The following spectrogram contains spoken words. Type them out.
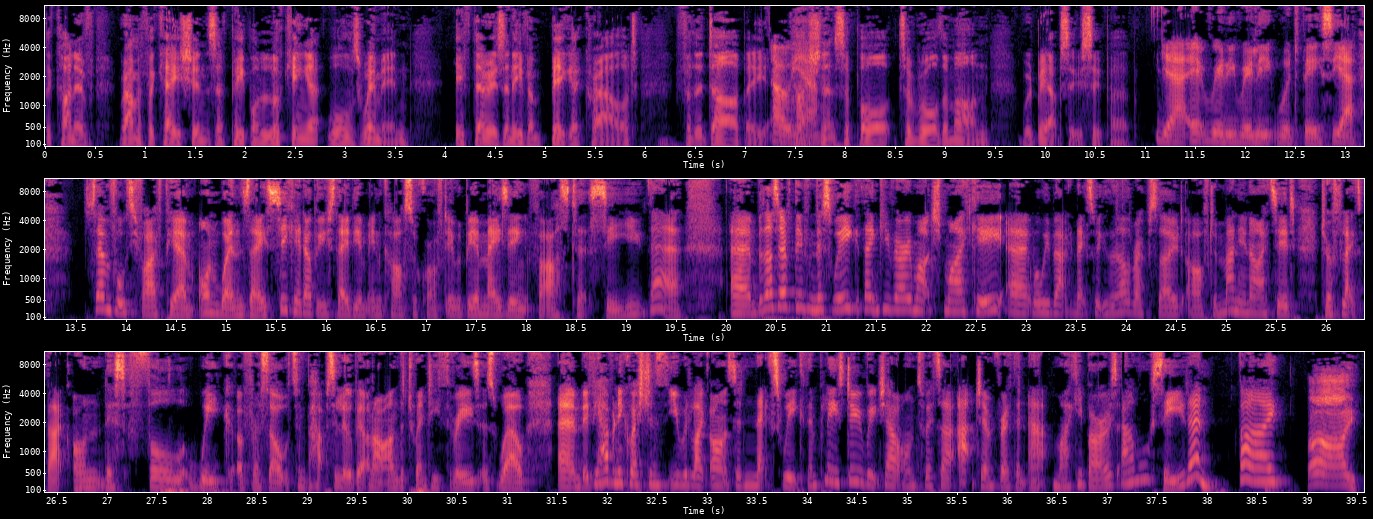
the kind of ramifications of people looking at Wolves women if there is an even bigger crowd for the derby. Oh, a yeah. passionate support to roar them on would be absolutely superb. Yeah, it really, really would be. So yeah. 7:45 p.m. on Wednesday, CKW Stadium in Castlecroft. It would be amazing for us to see you there. Um, but that's everything from this week. Thank you very much, Mikey. Uh, we'll be back next week with another episode after Man United to reflect back on this full week of results and perhaps a little bit on our under 23s as well. Um, if you have any questions that you would like answered next week, then please do reach out on Twitter at Jen and at Mikey Burrows, and we'll see you then. Bye. Bye.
